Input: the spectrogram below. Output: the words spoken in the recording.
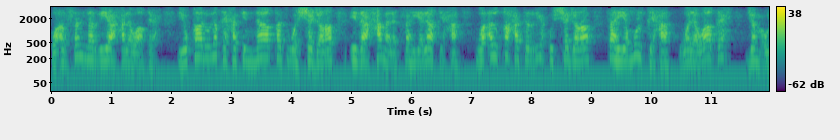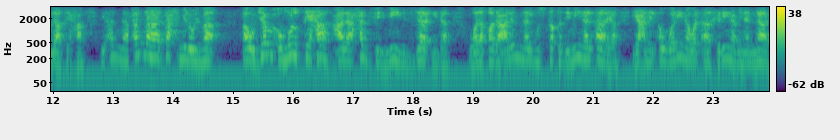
وأرسلنا الرياح لواقح يقال لقحت الناقة والشجرة إذا حملت فهي لاقحة وألقحت الريح الشجرة فهي ملقحة ولواقح جمع لاقحة لأنها تحمل الماء أو جمع ملقحة على حذف الميم الزائدة. ولقد علمنا المستقدمين الآية يعني الأولين والآخرين من الناس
